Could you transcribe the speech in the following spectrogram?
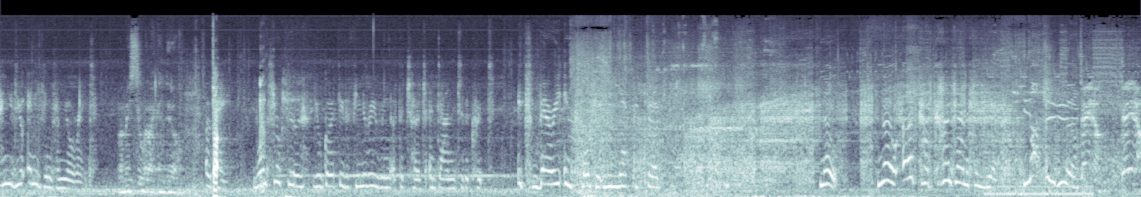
Can you do anything from your end? Let me see what I can do. Okay. Once you're through, you'll go through the funerary wing of the church and down into the crypt. It's very important you not get dead. No. No, Earthcop can't jam us in here. Not in here. Data! Data!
